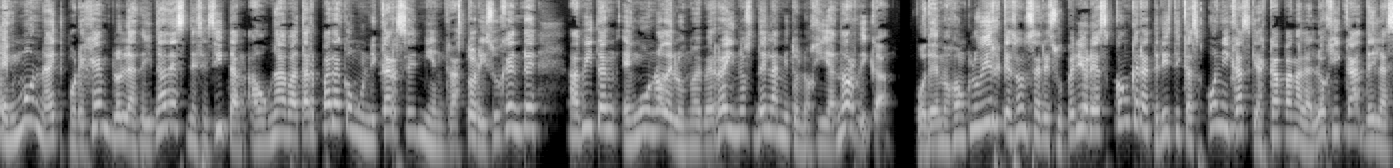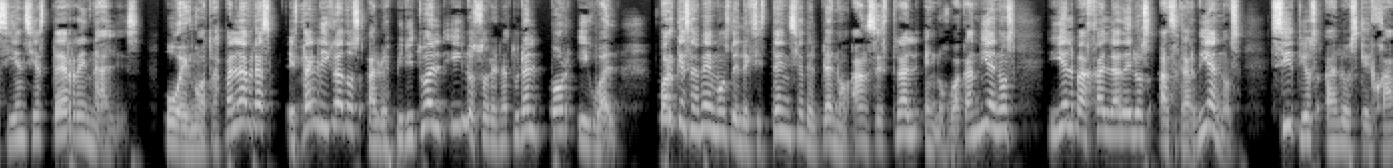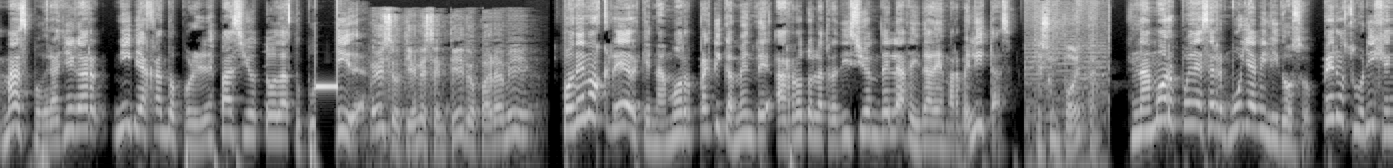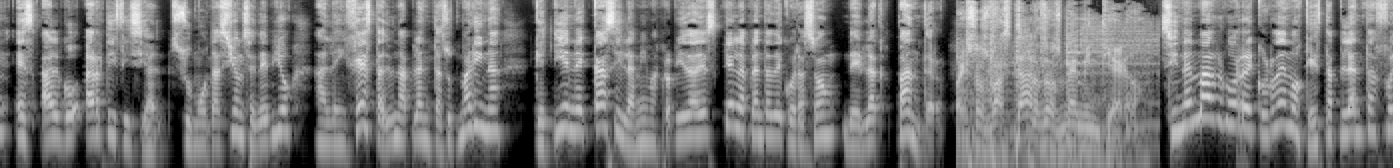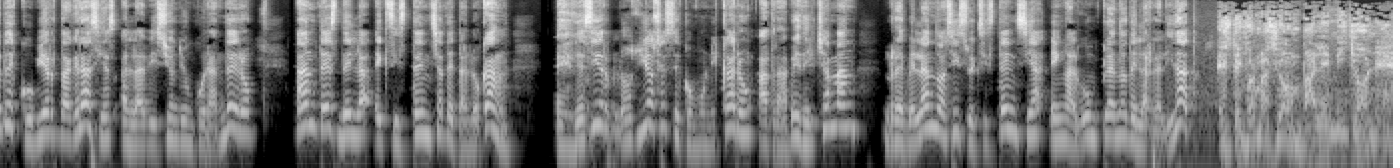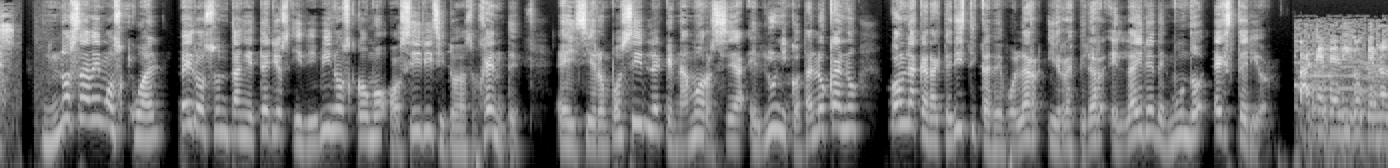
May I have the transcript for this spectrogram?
En Moon Knight, por ejemplo, las deidades necesitan a un avatar para comunicarse mientras Thor y su gente habitan en uno de los nueve reinos de la mitología nórdica. Podemos concluir que son seres superiores con características únicas que escapan a la lógica de las ciencias terrenales. O en otras palabras, están ligados a lo espiritual y lo sobrenatural por igual, porque sabemos de la existencia del plano ancestral en los wakandianos y el Valhalla de los asgardianos, sitios a los que jamás podrás llegar ni viajando por el espacio toda tu puta vida. Eso tiene sentido para mí. Podemos creer que Namor prácticamente ha roto la tradición de las deidades marvelitas. Es un poeta. Namor puede ser muy habilidoso, pero su origen es algo artificial. Su mutación se debió a la ingesta de una planta submarina que tiene casi las mismas propiedades que la planta de corazón de Black Panther. Esos bastardos me mintieron. Sin embargo, recordemos que esta planta fue descubierta gracias a la visión de un curandero antes de la existencia de Talocan. Es decir, los dioses se comunicaron a través del chamán, revelando así su existencia en algún plano de la realidad. Esta información vale millones. No sabemos cuál, pero son tan etéreos y divinos como Osiris y toda su gente e hicieron posible que Namor sea el único talocano con la característica de volar y respirar el aire del mundo exterior. ¿Para qué te digo que no,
